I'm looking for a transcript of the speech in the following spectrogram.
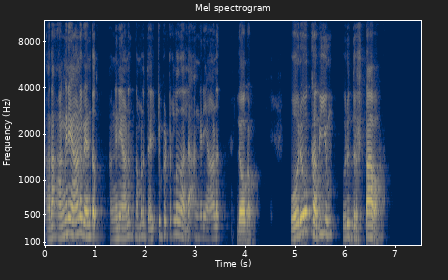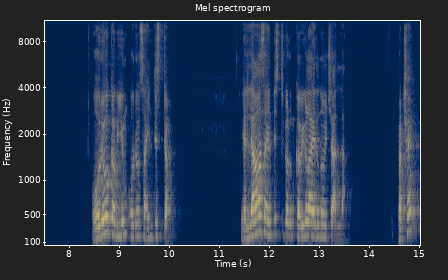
അത് അങ്ങനെയാണ് വേണ്ടത്. അങ്ങനെയാണ് നമ്മൾ ധരിക്കപ്പെട്ടിട്ടുള്ളതല്ല അങ്ങനെയാണ് ലോകം. ഓരോ കവിയും ഒരു ദൃഷ്ടാവാണ്. ഓരോ കവിയും ഓരോ സയന്റിസ്റ്റാണ്. എല്ലാ സയന്റിസ്റ്റുകളും കവികളായിരുന്നു ചോദിച്ചാൽ അല്ല. പക്ഷെ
